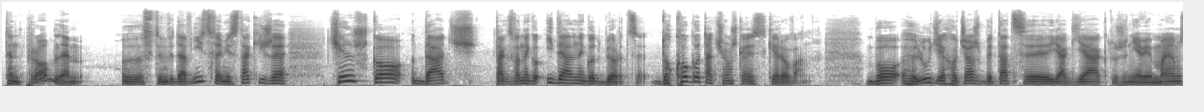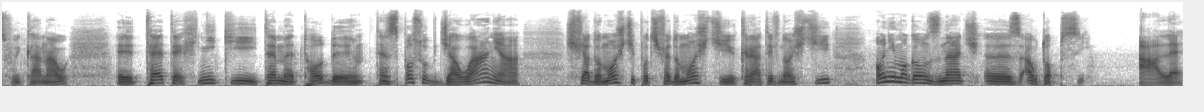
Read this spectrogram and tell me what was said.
Ten problem z tym wydawnictwem jest taki, że ciężko dać tak zwanego idealnego odbiorcę. Do kogo ta książka jest skierowana? Bo ludzie, chociażby tacy jak ja, którzy nie wiem, mają swój kanał, y, te techniki, te metody, ten sposób działania świadomości, podświadomości, kreatywności, oni mogą znać y, z autopsji. Ale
